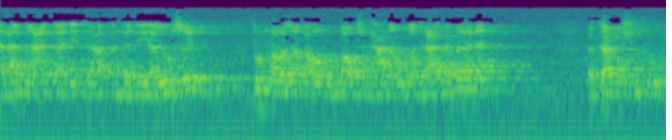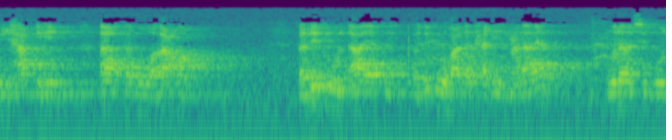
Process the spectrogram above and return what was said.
الأمن عن ذلك الذي لا يوصل ثم رزقهم الله سبحانه وتعالى مالا فكان الشكر في حقهم آثم وأعظم. فذكر الآية فذكر هذا الحديث مع الآية مناسب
